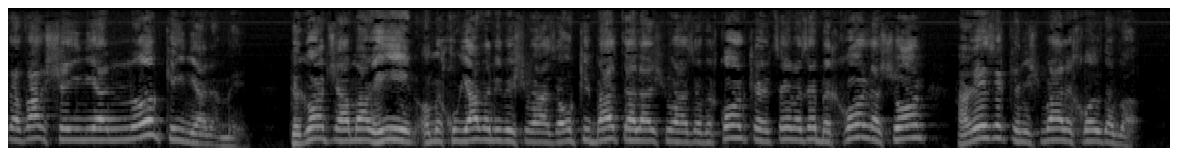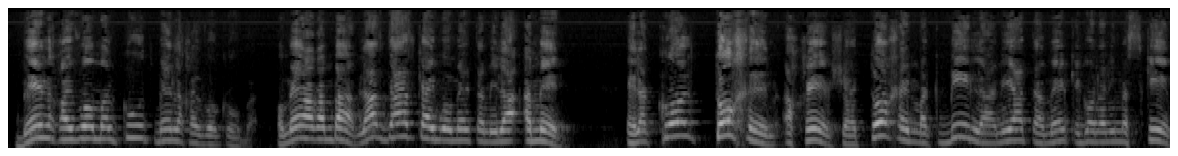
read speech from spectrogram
דבר שעניינו כעניין אמן, כגון שאמר הין, או מחויב אני בשבועה הזו, או קיבלתי עליי שבועה הזו, וכל כיוצא בזה, בכל לשון, הרי זה כנשבע לכל דבר. בין לחייבו מלכות, בין לחייבו קורבן. אומר הרמב"ם, לאו דווקא אם הוא אומר את המילה אמן, אלא כל תוכן אחר, שהתוכן מקביל לעניית אמן, כגון אני מסכים,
